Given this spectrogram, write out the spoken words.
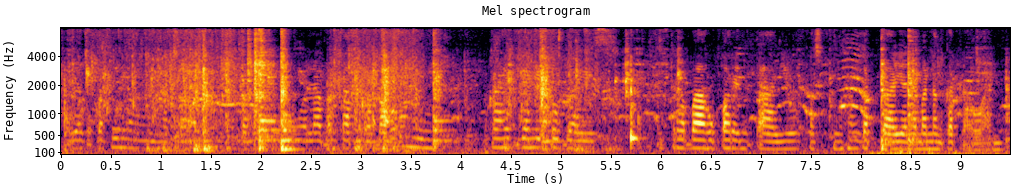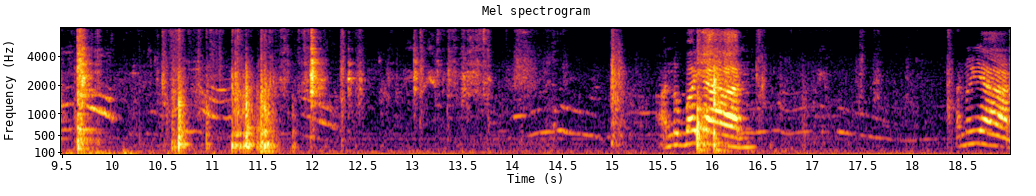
Kaya ako kasi nang wala bang tatrabaho kahit ganito guys, trabaho pa rin tayo kasi hanggat kaya naman ng katawan. Ano ba yan? Ano yan?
